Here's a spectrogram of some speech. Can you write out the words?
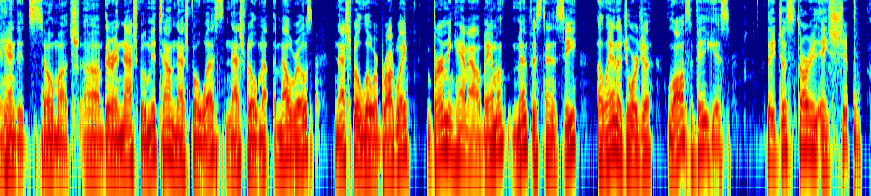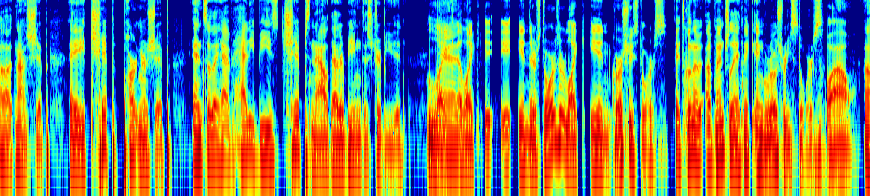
expanded so much. Um, they're in Nashville Midtown, Nashville West, Nashville Mel- Melrose, Nashville Lower Broadway, Birmingham, Alabama, Memphis, Tennessee, Atlanta, Georgia, Las Vegas. They just started a ship, uh, not ship, a chip partnership, and so they have Hattie B's chips now that are being distributed. Like And- like i- i- in their stores or like in grocery stores. It's going to eventually, I think, in grocery stores. Wow, like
